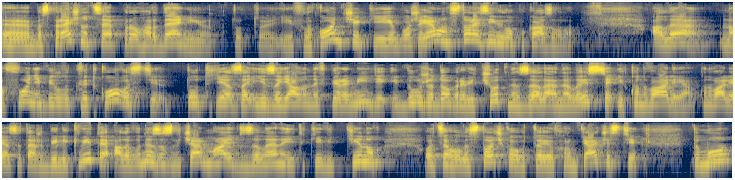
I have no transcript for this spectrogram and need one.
Е, безперечно, це про гарденію. Тут і флакончик, і Боже, я вам сто разів його показувала. Але на фоні білоквітковості тут є і заявлене в піраміді, і дуже добре відчутне зелене листя і конвалія. Конвалія це теж білі квіти, але вони зазвичай мають зелений такий відтінок оцього листочка, тої хрумтячості. Тому,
